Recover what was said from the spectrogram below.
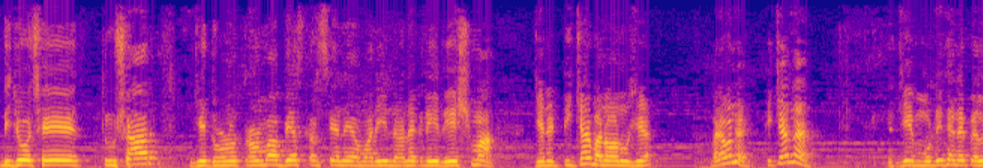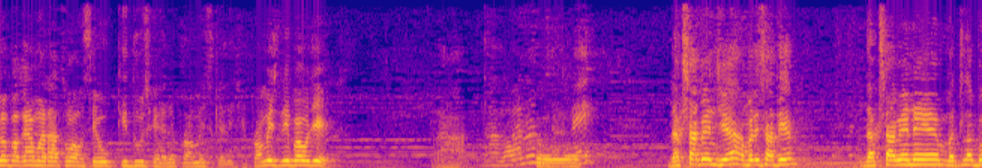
બીજો છે તુષાર જે ધોરણ ત્રણમાં અભ્યાસ કરશે અને અમારી નાનકડી રેશમા જેને ટીચર બનવાનું છે. બરાબર ને? ટીચર ને? જે મોટી થઈને પહેલો પગાર મારા હાથમાં આવશે એવું કીધું છે એને પ્રોમિસ કરી છે. પ્રોમિસ નિભાવજે. હા. તો દક્ષાબેન છે અમારી સાથે. દક્ષાબેને મતલબ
